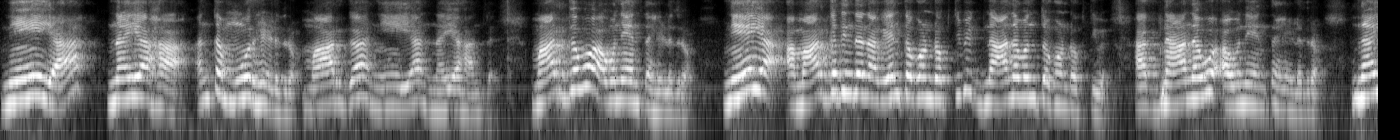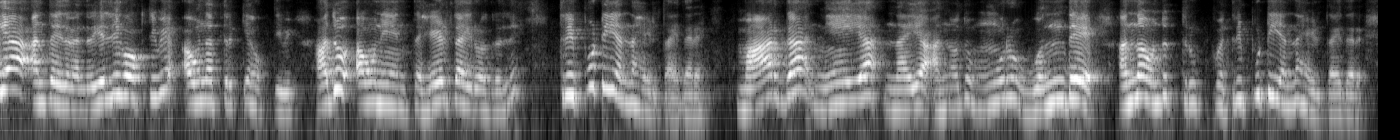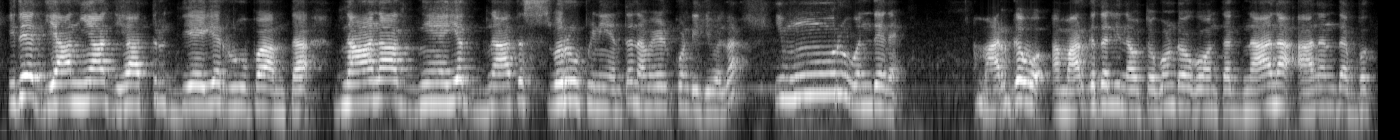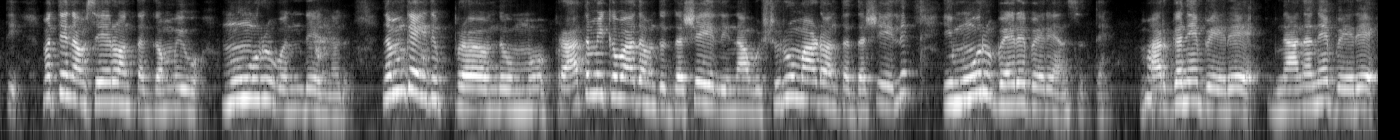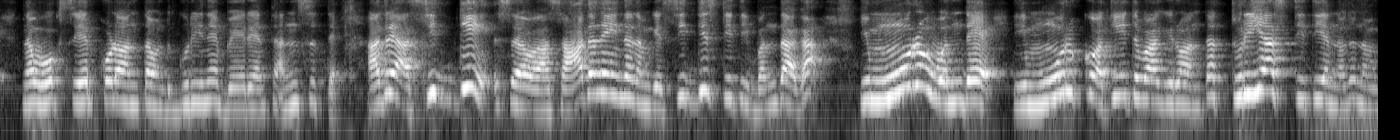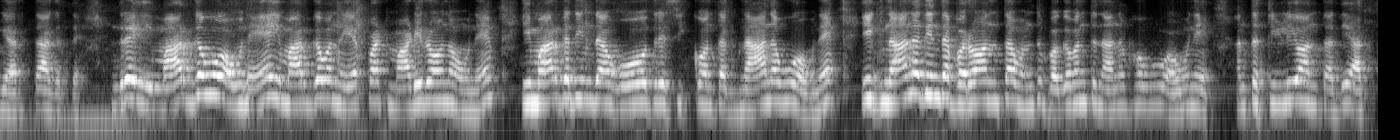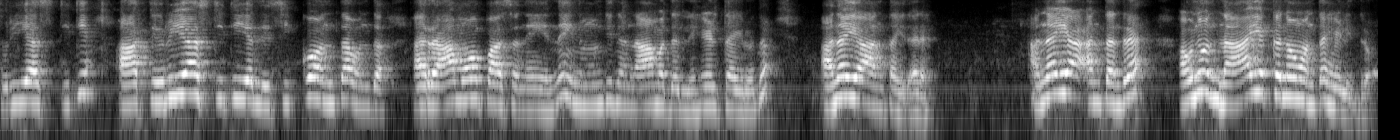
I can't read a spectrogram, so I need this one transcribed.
ನೇಯ ನಯಹ ಅಂತ ಮೂರು ಹೇಳಿದ್ರು. ಮಾರ್ಗ, ನೇಯ, ನಯಃ ಅಂದ್ರೆ. ಮಾರ್ಗವೂ ಅವನೇ ಅಂತ ಹೇಳಿದ್ರು. ನೇಯ, ಆ ಮಾರ್ಗದಿಂದ ನಾವೇನು ತಗೊಂಡು ಹೋಗ್ತೀವಿ ಜ್ಞಾನವನ್ನು ತಗೊಂಡು ಹೋಗ್ತೀವಿ ಆ ಜ್ಞಾನವು ಅವನೇ ಅಂತ ಹೇಳಿದ್ರು. ನಯ ಅಂತ ಇದ್ದಾರೆ ಅಂದ್ರೆ ಎಲ್ಲಿಗೆ ಹೋಗ್ತೀವಿ? ಅವನ ಹತ್ರಕ್ಕೆ ಹೋಗ್ತೀವಿ. ಅದು ಅವನೇ ಅಂತ ಹೇಳ್ತಾ ಇರೋದ್ರಲ್ಲಿ ತ್ರಿಪುಟಿಯನ್ನ ಹೇಳ್ತಾ ಇದ್ದಾರೆ. ಮಾರ್ಗ, ನೇಯ, ನಯ ಅನ್ನೋದು ಮೂರು ಒಂದೇ ಅನ್ನೋ ಒಂದು ತೃಪ್ ತ್ರಿಪುಟಿಯನ್ನ ಹೇಳ್ತಾ ಇದ್ದಾರೆ. ಇದೇ ಧ್ಯಾನ್ಯ ಧ್ಯಾತೃ ಧ್ಯೇಯ ರೂಪ ಅಂತ ಜ್ಞಾನಾಜ್ಞೇಯ ಜ್ಞಾತ ಸ್ವರೂಪಿಣಿ ಅಂತ ನಾವು ಹೇಳ್ಕೊಂಡಿದ್ದೀವಲ್ವ? ಈ ಮೂರು ಒಂದೇನೆ. ಮಾರ್ಗವು, ಆ ಮಾರ್ಗದಲ್ಲಿ ನಾವು ತಗೊಂಡು ಹೋಗುವಂಥ ಜ್ಞಾನ, ಆನಂದ, ಭಕ್ತಿ, ಮತ್ತೆ ನಾವು ಸೇರೋ ಅಂತ ಗಮ್ಯವು ಮೂರು ಒಂದೇ ಅನ್ನೋದು. ನಮಗೆ ಇದು ಪ್ರ, ಒಂದು ಪ್ರಾಥಮಿಕವಾದ ಒಂದು ದಶೆಯಲ್ಲಿ ನಾವು ಶುರು ಮಾಡೋ ಅಂಥ ದಶೆಯಲ್ಲಿ ಈ ಮೂರು ಬೇರೆ ಬೇರೆ ಅನಿಸುತ್ತೆ. ಮಾರ್ಗನೇ ಬೇರೆ, ಜ್ಞಾನನೇ ಬೇರೆ, ನಾವು ಹೋಗಿ ಸೇರ್ಕೊಳ್ಳೋ ಅಂಥ ಒಂದು ಗುರಿನೇ ಬೇರೆ ಅಂತ ಅನಿಸುತ್ತೆ. ಆದರೆ ಆ ಸಿದ್ಧಿ ಸಾಧನೆಯಿಂದ ನಮಗೆ ಸಿದ್ಧಿ ಸ್ಥಿತಿ ಬಂದಾಗ ಈ ಮೂರು ಒಂದೇ, ಈ ಮೂರಕ್ಕೂ ಅತೀತವಾಗಿರೋ ಅಂತ ತುರಿಯ ಸ್ಥಿತಿ ಅನ್ನೋದು ನಮಗೆ ಅರ್ಥ ಆಗುತ್ತೆ. ಅಂದರೆ ಈ ಮಾರ್ಗವು ಅವನೇ, ಈ ಮಾರ್ಗವನ್ನು ಏರ್ಪಾಟ್ ಮಾಡಿರೋನು ಅವನೇ, ಈ ಮಾರ್ಗದಿಂದ ಹೋದ್ರೆ ಸಿಕ್ಕುವಂಥ ಜ್ಞಾನವೂ ಅವನೇ, ಈ ಜ್ಞಾನದಿಂದ ಬರೋ ಅಂಥ ಒಂದು ಭಗವಂತನ ಅನುಭವವು ಅವನೇ ಅಂತ ತಿಳಿಯೋ ಅಂಥದ್ದೇ ಆ ತುರಿಯ ಸ್ಥಿತಿ. ಆ ತುರಿಯ ಸ್ಥಿತಿಯಲ್ಲಿ ಸಿಕ್ಕೋ ಅಂಥ ಒಂದು ಆ ರಾಮೋಪಾಸನೆಯನ್ನೇ ಇನ್ನು ಮುಂದಿನ ನಾಮದಲ್ಲಿ ಹೇಳ್ತಾ ಇರೋದು ಅನಯ ಅಂತ ಇದ್ದಾರೆ. ಅನಯ ಅಂತಂದ್ರೆ ಅವನು ನಾಯಕನು ಅಂತ ಹೇಳಿದ್ರು.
